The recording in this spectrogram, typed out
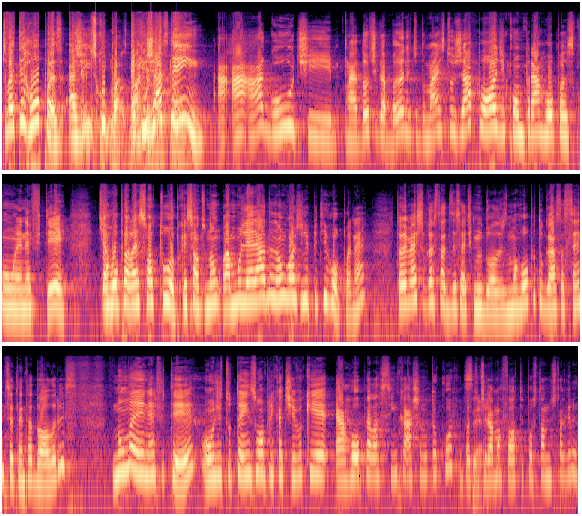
Tu vai ter roupas. A Sim, gente, desculpa, tudo, é que já tem. A, a, a Gucci, a Dolce Gabbana e tudo mais, tu já pode comprar roupas com NFT, que a roupa ela é só tua. Porque assim, ó, tu não, a mulherada não gosta de repetir roupa, né? Então, ao invés de tu gastar 17 mil dólares numa roupa, tu gasta 170 dólares numa NFT, onde tu tens um aplicativo que a roupa ela se encaixa no teu corpo, para tu tirar uma foto e postar no Instagram.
